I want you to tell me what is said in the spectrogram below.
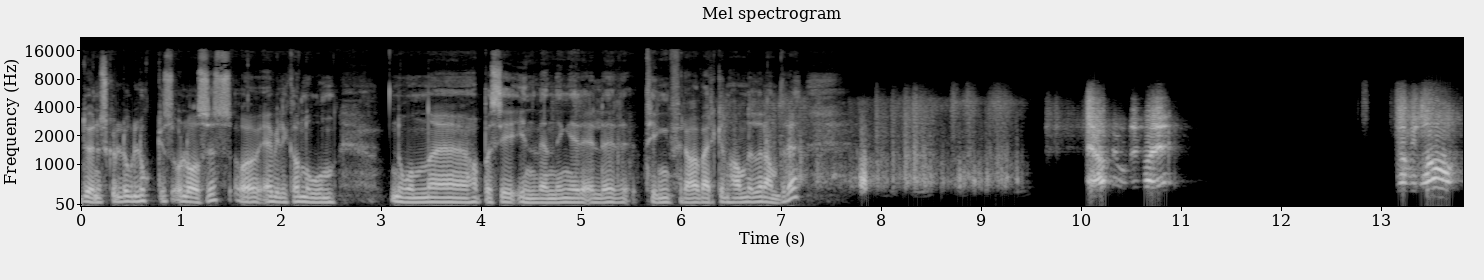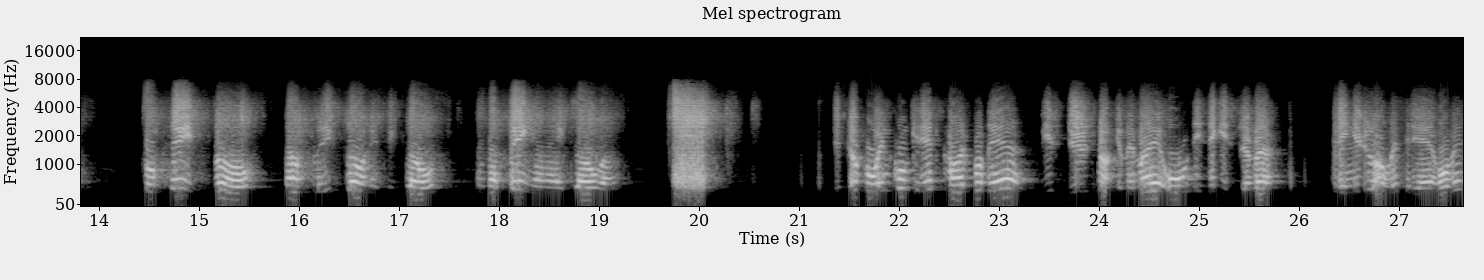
Dørene skulle lukkes og låses, og jeg ville ikke ha noen, noen uh, si, innvendinger eller ting fra verken han eller andre. På det hvis du snakker med meg om disse gislene. Trenger du alle tre, over?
